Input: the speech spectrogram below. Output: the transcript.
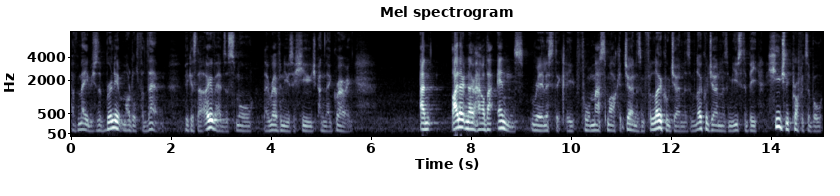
have made, which is a brilliant model for them because their overheads are small, their revenues are huge, and they're growing. And I don't know how that ends realistically for mass market journalism, for local journalism. Local journalism used to be hugely profitable,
